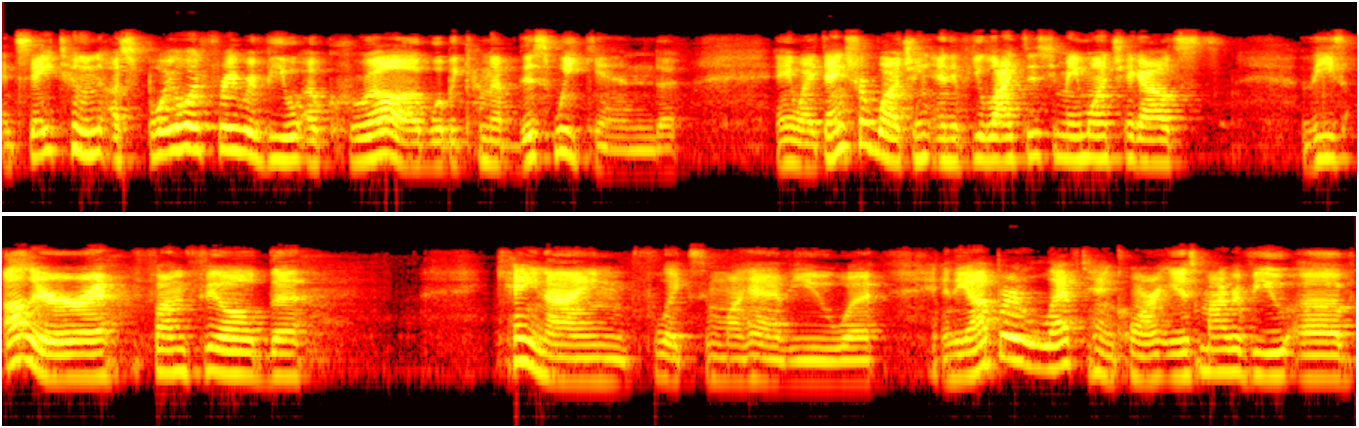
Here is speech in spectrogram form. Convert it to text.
And stay tuned, a spoiler-free review of Cruella will be coming up this weekend. Anyway, thanks for watching, and if you like this, you may want to check out these other fun-filled uh, canine flicks and what have you. Uh, in the upper left-hand corner is my review of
